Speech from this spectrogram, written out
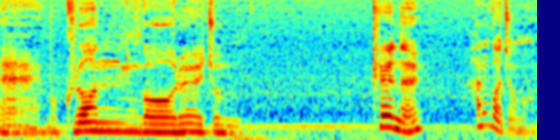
예, 뭐 그런 거를 좀 표현을 하는 거죠, 뭐.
